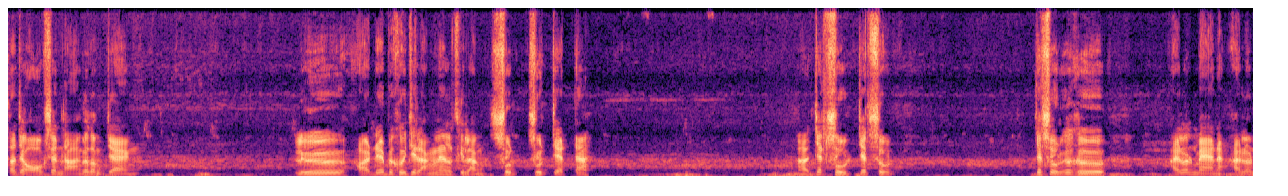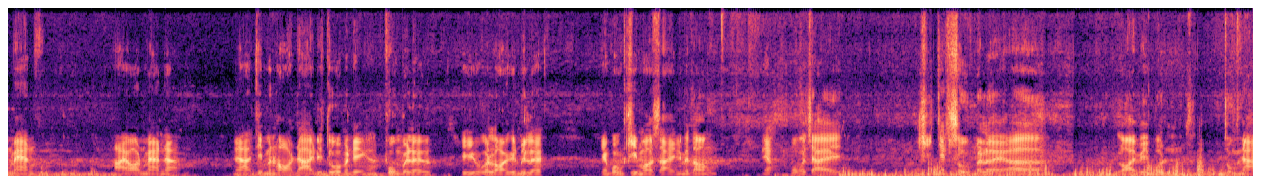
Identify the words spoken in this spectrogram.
ถ้าจะออกเส้นทางก็ต้องแจ้ง หรือเอาเดี๋ยวไปคุยทีหลังนะทีหลังสุดสุดเจ็ตนะอ่าเจ็ตสูตรเจ็ตสูตร เจ็ตสูตรก็คือไอรอนแมนอะไอรอนแมนไอออนแมนอะนะที่มันห่อได้ด้วยตัวมันเองอะพุ่งไปเลยอยู่ๆก็ลอยขึ้นไปเลย อย่างผมขี่มอเตอร์ไซค์นี่ไม่ต้อง เนี่ยผมก็ใช้ขี่เจ็ตสูตรมาเลย เออลอยไปบนทุ่งนา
